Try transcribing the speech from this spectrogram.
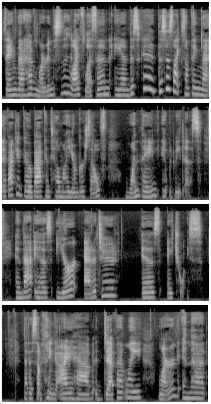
thing that I have learned, this is a life lesson, and this could this is like something that if I could go back and tell my younger self one thing, it would be this. And that is your attitude is a choice. That is something I have definitely learned and that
